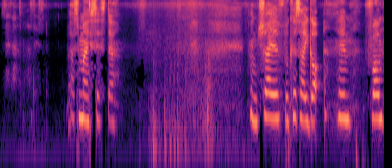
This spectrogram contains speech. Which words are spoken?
So that's my sister. That's my sister. And Shires because I got him from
